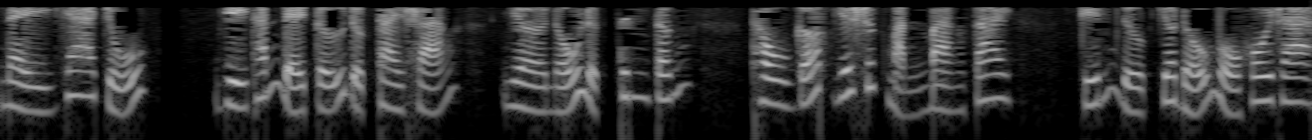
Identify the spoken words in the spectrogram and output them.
này gia chủ, vị thánh đệ tử được tài sản nhờ nỗ lực tinh tấn, thâu góp với sức mạnh bàn tay, kiếm được cho đổ mồ hôi ra,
